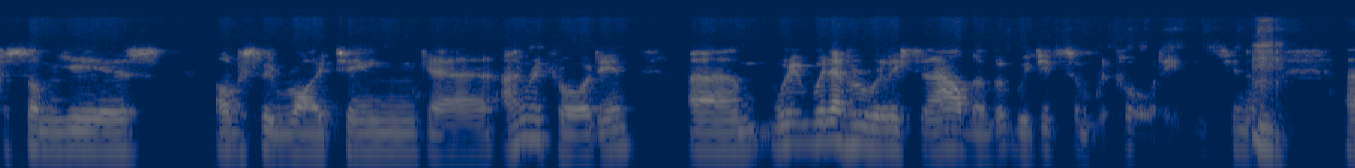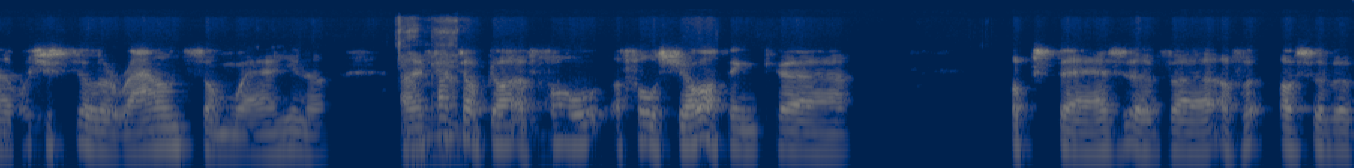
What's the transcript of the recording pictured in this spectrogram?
for some years obviously writing uh, and recording um, we, we never released an album, but we did some recordings, you know, Mm. uh, which is still around somewhere, you know. Uh, Oh, in fact. I've got a full a full show, I think, uh, upstairs of uh, of us of a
